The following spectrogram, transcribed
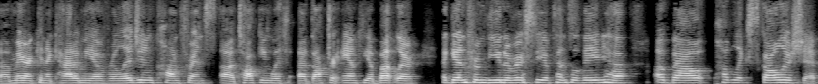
American Academy of Religion conference, uh, talking with uh, Dr. Anthea Butler again from the University of Pennsylvania about public scholarship.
